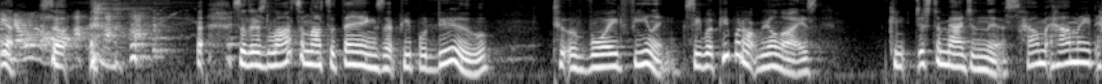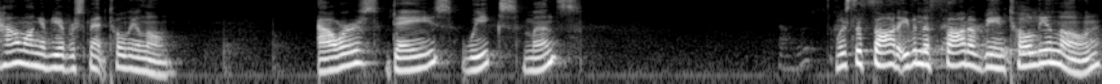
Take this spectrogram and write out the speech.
Yeah. So, so there's lots and lots of things that people do to avoid feeling. See, what people don't realize, can just imagine this. How, how, many, how long have you ever spent totally alone? Hours, days, weeks, months? Hours. What's the thought, even the thought of being totally alone,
